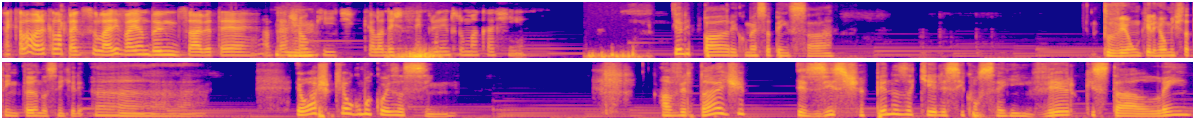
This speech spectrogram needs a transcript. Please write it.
Aquela hora que ela pega o celular e vai andando, sabe? Até, até achar Uhum. o kit. Que ela deixa sempre dentro de uma caixinha. E ele para e começa a pensar. Tu vê um que ele realmente tá tentando, assim, que ele. Ah. Eu acho que é alguma coisa assim. A verdade existe apenas aqueles que conseguem ver o que está além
